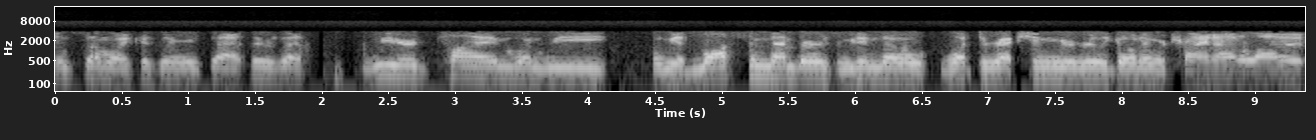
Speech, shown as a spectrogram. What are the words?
in some way because there was that there was that weird time when we when we had lost some members and we didn't know what direction we were really going in. We're trying out a lot of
